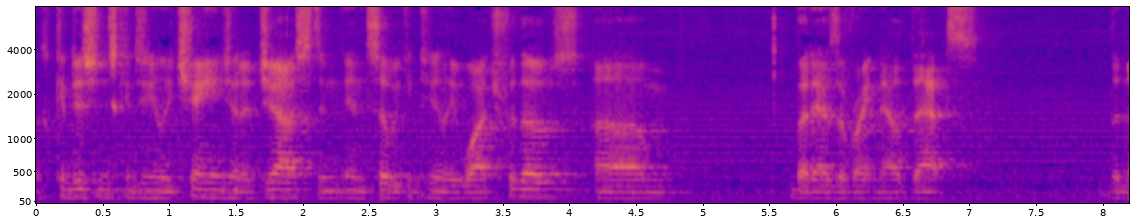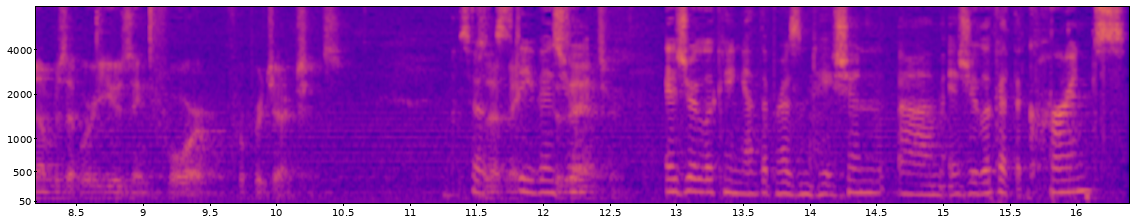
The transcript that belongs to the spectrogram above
the conditions continually change and adjust, and, and so we continually watch for those. Um, But as of right now, that's the numbers that we're using for, for projections. Does So make- Steve, as you're, as you're looking at the presentation, um, as you look at the current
